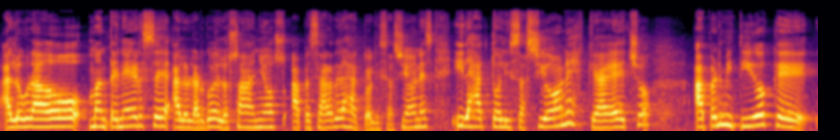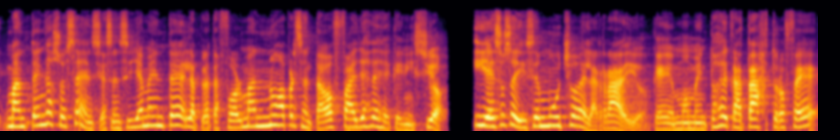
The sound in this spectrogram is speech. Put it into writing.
ha logrado mantenerse a lo largo de los años a pesar de las actualizaciones y las actualizaciones que ha hecho ha permitido que mantenga su esencia. Sencillamente la plataforma no ha presentado fallas desde que inició. Y eso se dice mucho de la radio, que en momentos de catástrofe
